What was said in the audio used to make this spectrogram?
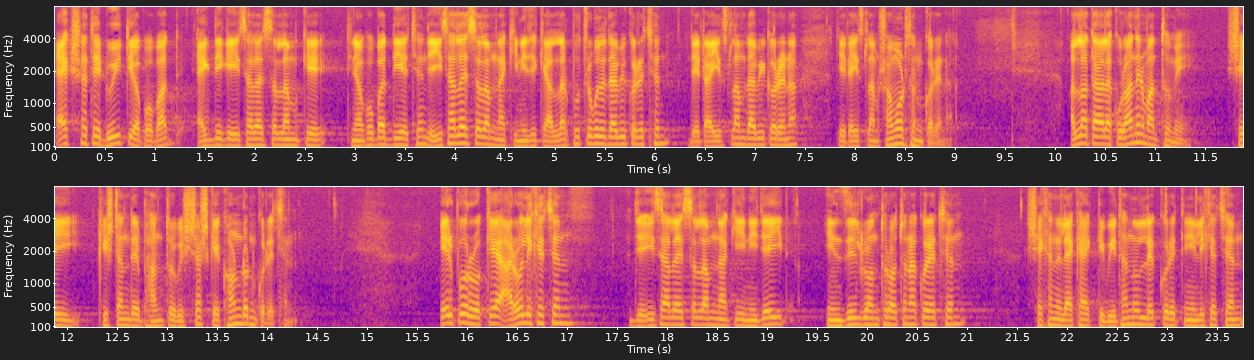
একসাথে দুইটি অপবাদ, একদিকে ঈসা আলাহিসাল্লামকে তিনি অপবাদ দিয়েছেন যে, ঈসা আলাহিসাল্লাম নাকি নিজেকে আল্লাহর পুত্র বলে দাবি করেছেন, যেটা ইসলাম দাবি করে না, যেটা ইসলাম সমর্থন করে না। আল্লাহ তালা কোরআনের মাধ্যমে সেই খ্রিস্টানদের ভ্রান্ত বিশ্বাসকে খণ্ডন করেছেন। এরপর ওকে আরও লিখেছেন যে, ঈসা আলাহিসাল্লাম নাকি নিজেই ইনজিল গ্রন্থ রচনা করেছেন। সেখানে লেখা একটি বিধান উল্লেখ করে তিনি লিখেছেন,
